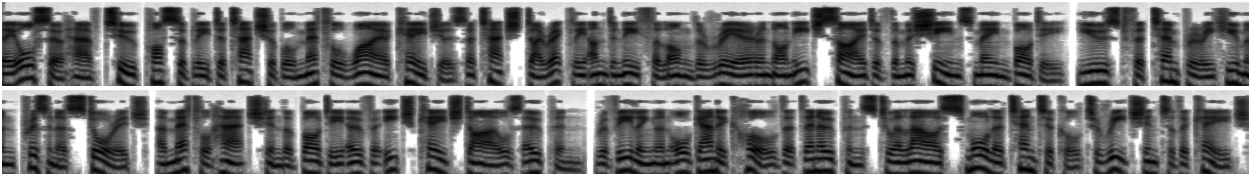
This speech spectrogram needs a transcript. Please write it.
They also have two possibly detachable metal wire cages attached directly underneath along the rear and on each side of the machine's main body, used for temporary human prisoner storage. A metal hatch in the body over each cage dials open, revealing an organic hole that then opens to allow a smaller tentacle to reach into the cage,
